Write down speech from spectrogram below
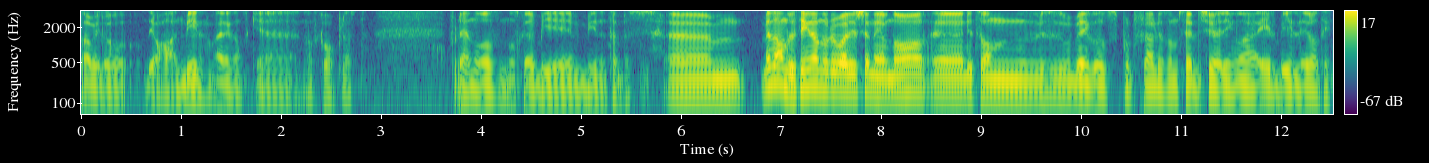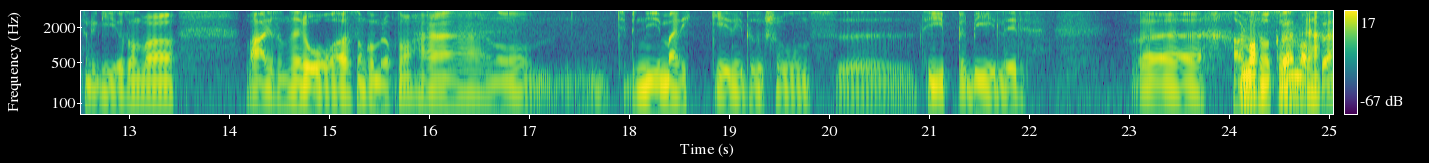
Da vil jo det å ha en bil være ganske, ganske håpløst. For nå, nå skal jo begynne tømmes. Um, men andre ting, da, når du var i Genéve nå, uh, litt sånn, hvis vi skal bevege oss bort fra liksom selvkjøring og elbiler og teknologi og sånn, hva, hva, er liksom det råe som kommer opp nå? Er det noen type nye merker, nye produksjonstyper uh, biler? Du Masse, masse.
